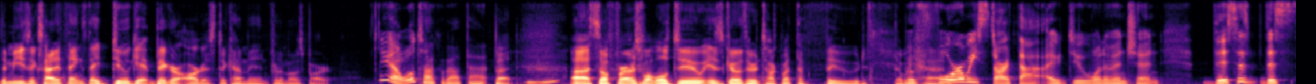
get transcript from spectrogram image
the music side of things, they do get bigger artists to come in for the most part. Yeah, we'll talk about that. But uh, so first, what we'll do is go through and talk about the food that we had. Before we start that, I do want to mention this is this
